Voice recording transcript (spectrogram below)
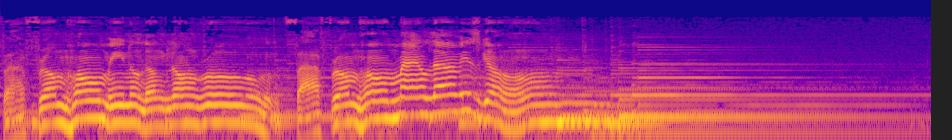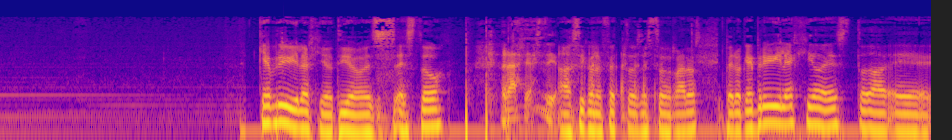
Far from home in a long, long road. Far from home, my love is gone. Qué privilegio, tío, es esto. Gracias, tío. Así con efectos estos raros. Pero qué privilegio es toda- eh,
